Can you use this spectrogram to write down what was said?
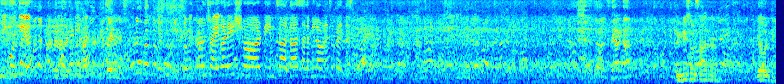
ही कोणती आहे ही कोणती टीम आहे सो मित्रांनो जय गणेश टीमचा आता सलामी लावण्याचा प्रयत्न सुरू आहे विघ्नेश्वर साधन यावरती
